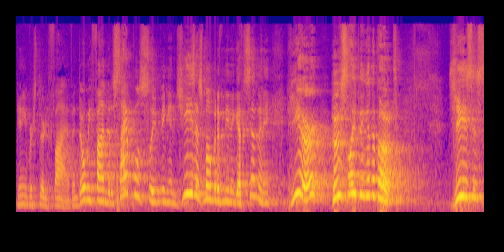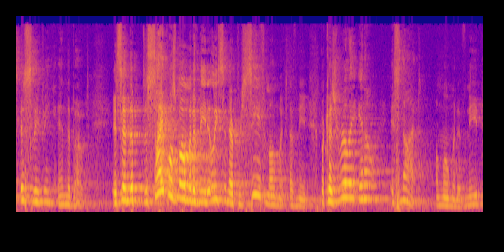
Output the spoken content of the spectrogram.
Beginning of verse 35. And though we find the disciples sleeping in Jesus' moment of need in Gethsemane, here, who's sleeping in the boat? Jesus is sleeping in the boat. It's in the disciples' moment of need, at least in their perceived moment of need. Because really, you know, it's not a moment of need.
